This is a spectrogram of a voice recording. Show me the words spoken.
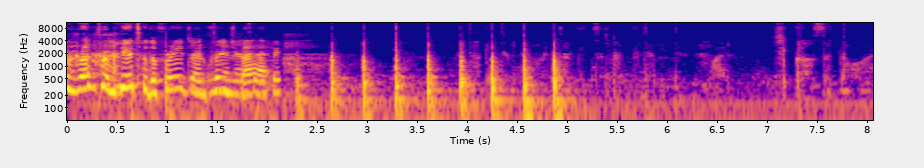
Run from here to the fridge and fridge No, no, back. so the- She closed the door.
